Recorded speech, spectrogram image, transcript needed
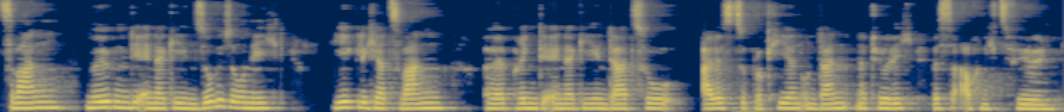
Zwang mögen die Energien sowieso nicht jeglicher Zwang äh, bringt die Energien dazu, alles zu blockieren und dann natürlich wirst du auch nichts fühlen.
